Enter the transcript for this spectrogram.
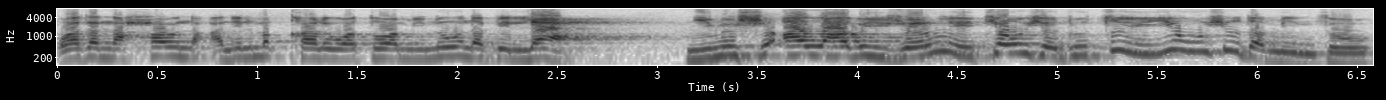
وتنحون عن المنكر وتؤمنون بالله 你们是阿拉为人类挑选出最优秀的民族，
